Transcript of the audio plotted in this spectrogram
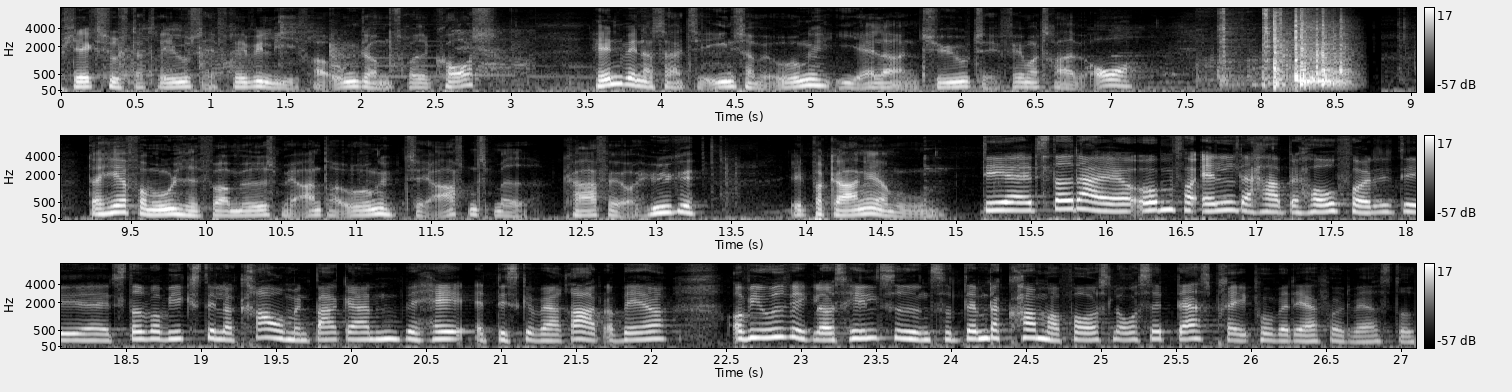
Plexus, der drives af frivillige fra Ungdommens Røde Kors, henvender sig til ensomme unge i alderen 20-35 år, der her får mulighed for at mødes med andre unge til aftensmad, kaffe og hygge et par gange om ugen. Det er et sted, der er åben for alle, der har behov for det. Det er et sted, hvor vi ikke stiller krav, men bare gerne vil have, at det skal være rart at være. Og vi udvikler os hele tiden, så dem, der kommer, får også lov at sætte deres præg på, hvad det er for et værested.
